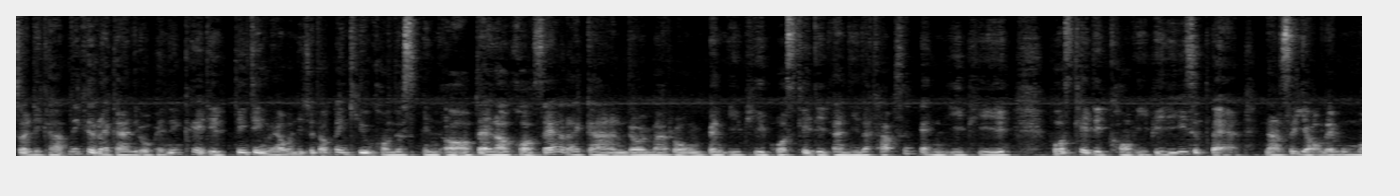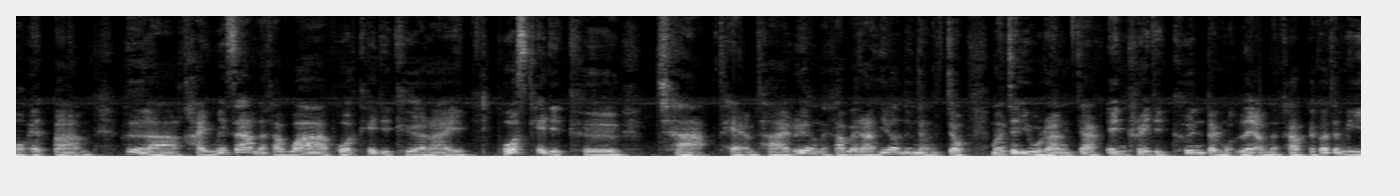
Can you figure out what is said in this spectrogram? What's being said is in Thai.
สวัสดีครับ นี่คือรายการ The Opening Credit จริง ๆ แล้ววันนี้จะต้องเป็นคิวของ The Spin-off แต่เราขอแทรกรายการโดยมาลงเป็น EP Post Credit อันนี้นะครับ ซึ่งเป็น EP Post Credit ของ EP ที่ 28 หนังสยองในมุมมองแอดปาล์มเพื่อใครไม่ทราบนะครับว่า Post Credit คืออะไร Post Credit คือฉากแถมท้ายเรื่องนะครับ เวลาที่เราดูหนังจบ มันจะอยู่หลังจาก end credit ขึ้นไปหมดแล้วนะครับ แล้วก็จะมี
